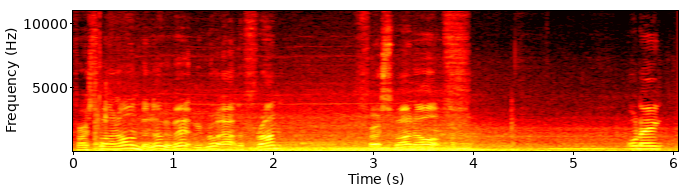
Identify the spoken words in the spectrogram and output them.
First one on, but look at it, we brought out the front. First one off. Morning.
